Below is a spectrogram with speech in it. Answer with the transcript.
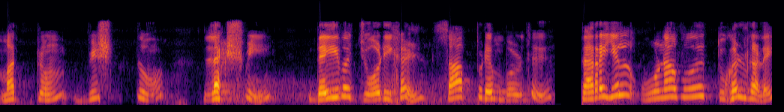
மற்றும் விஷ்ணு லக்ஷ்மி தெய்வ ஜோடிகள் சாப்பிடும் பொழுது தரையில் உணவு துகள்களை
